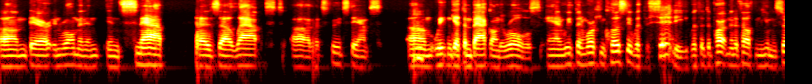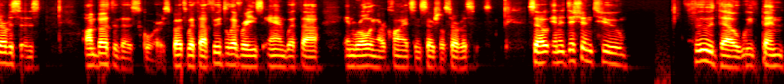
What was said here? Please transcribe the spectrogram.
um, their enrollment in, in SNAP has uh, lapsed, uh, that's food stamps, um, we can get them back on the rolls. And we've been working closely with the city, with the Department of Health and Human Services on both of those scores, both with uh, food deliveries and with uh, enrolling our clients in social services. So, in addition to food, though, we've been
